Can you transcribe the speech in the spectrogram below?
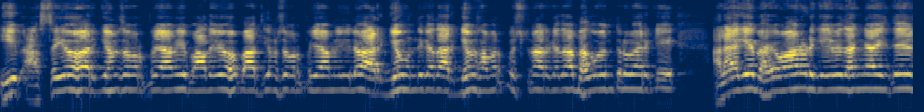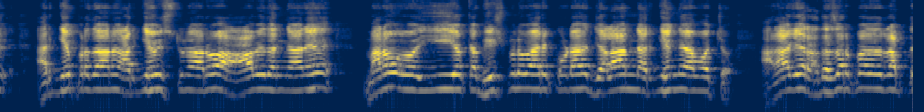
ఈ హస్తయో అర్ఘ్యం సమర్పయామి పాదయో పాద్యం సమర్పయామిలో అర్ఘ్యం ఉంది కదా అర్ఘ్యం సమర్పిస్తున్నారు కదా భగవంతుడు వారికి. అలాగే భగవానుడికి ఏ విధంగా అయితే అర్ఘ్యప్రదానం అర్ఘ్యం ఇస్తున్నారో ఆ విధంగానే మనం ఈ యొక్క భీష్ముల వారికి కూడా జలాన్ని అర్ఘ్యంగా అవ్వచ్చు అలాగే రథసర్ప రప్త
